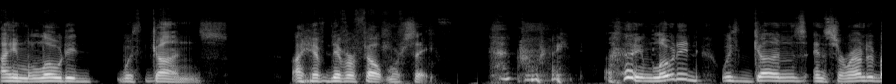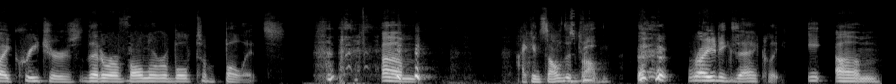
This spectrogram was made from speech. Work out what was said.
I am loaded with guns. I have never felt more safe. right. I am loaded with guns and surrounded by creatures that are vulnerable to bullets. Um, I can solve this problem. right, exactly. um,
